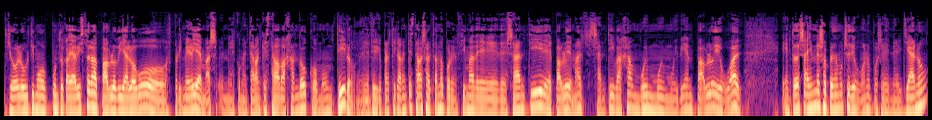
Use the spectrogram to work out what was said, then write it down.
yo el último punto que había visto era Pablo Villalobos primero y además me comentaban que estaba bajando como un tiro, es decir, que prácticamente estaba saltando por encima de, de Santi, de Pablo y demás. Santi baja muy, muy, muy bien, Pablo igual. Entonces a mí me sorprendió mucho, digo, bueno, pues en el llano,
